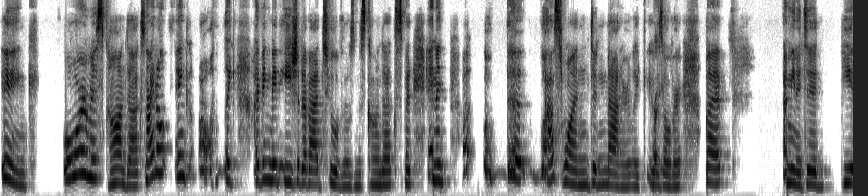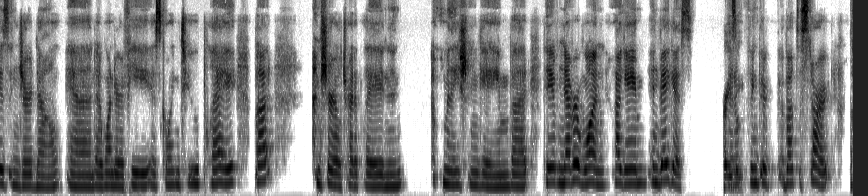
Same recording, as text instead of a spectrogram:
think four misconducts, and I don't think oh, like I think maybe he should have had two of those misconducts, but and then, uh, oh, the last one didn't matter, like it was over. But I mean, it did. He is injured now, and I wonder if he is going to play. But I'm sure he'll try to play in an elimination game. But they have never won a game in Vegas. Crazy. I don't think they're about to start.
